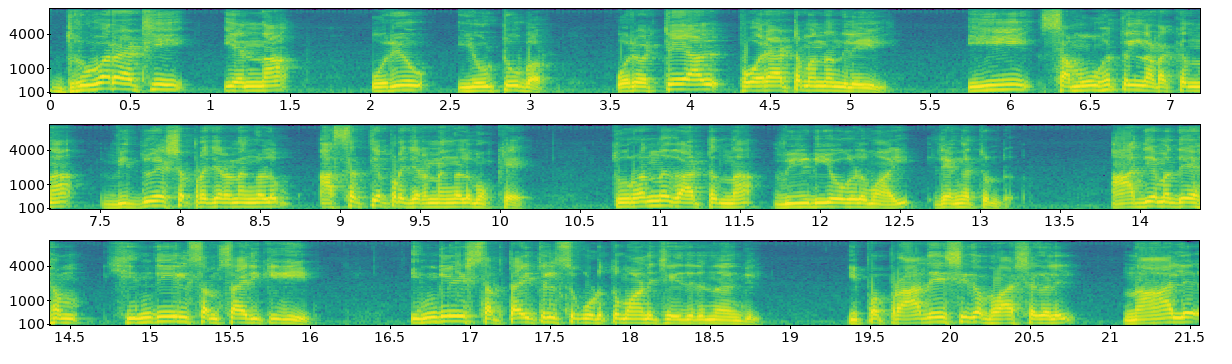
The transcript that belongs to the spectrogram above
ധ്രുവരാഠി എന്ന ഒരു യൂട്യൂബർ ഒരൊറ്റയാൾ പോരാട്ടമെന്ന നിലയിൽ ഈ സമൂഹത്തിൽ നടക്കുന്ന വിദ്വേഷ പ്രചരണങ്ങളും അസത്യ പ്രചരണങ്ങളുമൊക്കെ തുറന്നു കാട്ടുന്ന വീഡിയോകളുമായി രംഗത്തുണ്ട്. ആദ്യം അദ്ദേഹം ഹിന്ദിയിൽ സംസാരിക്കുകയും ഇംഗ്ലീഷ് സബ് ടൈറ്റിൽസ് കൊടുത്തുമാണ് ചെയ്തിരുന്നതെങ്കിൽ ഇപ്പോൾ പ്രാദേശിക ഭാഷകളിൽ നാല്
